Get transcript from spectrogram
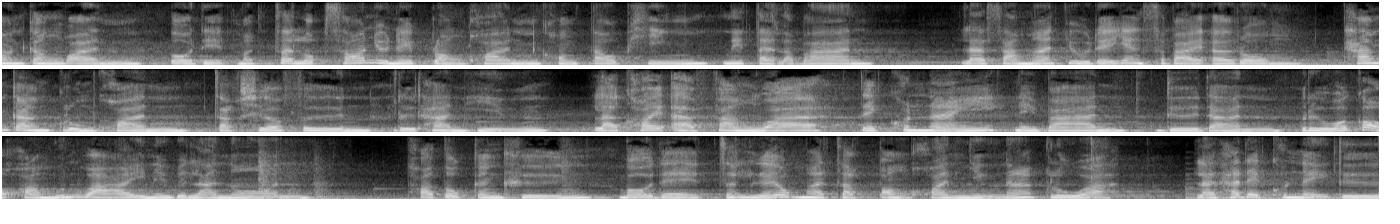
ตอนกลางวันโบเดชมักจะหลบซ่อนอยู่ในปล่องควันของเตาผิงในแต่ละบ้าน และสามารถอยู่ได้อย่างสบายอารมณ์ ท่ามกลางกลุ่มควันจากเชื้อฟืนหรือถ่านหิน และคอยแอบฟังว่าเด็กคนไหนในบ้าน ดื้อดัน หรือว่าก่อความวุ่นวายในเวลานอน พอตกกลางคืน โบเดตจะเลื้อยออกมาจากปล่องควันอย่างน่ากลัว และถ้าเด็กคนไหนดื้อ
